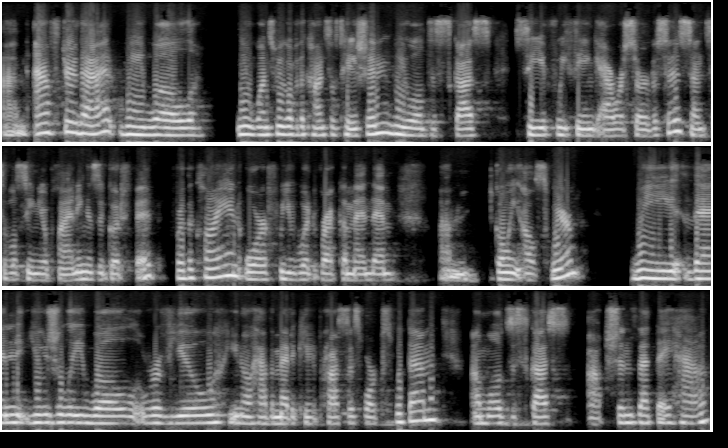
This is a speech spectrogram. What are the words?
Um, after that, we will, you know, once we go over the consultation, we will discuss, see if we think our services, Sensible Senior Planning, is a good fit for the client, or if we would recommend them um, going elsewhere. We then usually will review, you know, how the Medicaid process works with them. Um, we'll discuss options that they have.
